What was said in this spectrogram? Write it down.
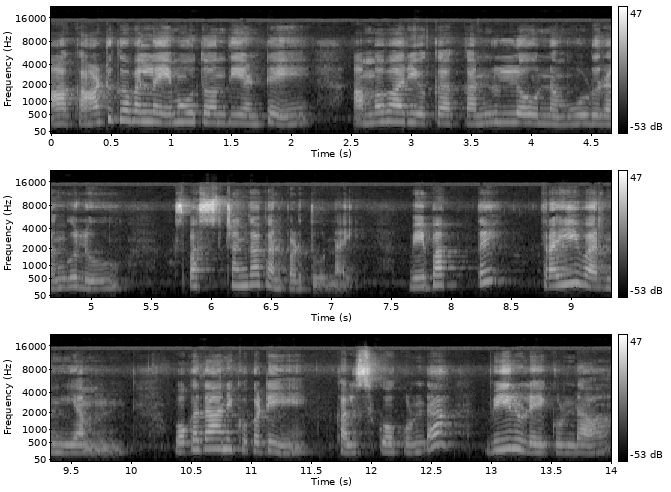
ఆ కాటుక వల్ల ఏమవుతోంది అంటే అమ్మవారి యొక్క కన్నుల్లో ఉన్న మూడు రంగులు స్పష్టంగా కనపడుతున్నాయి. విభక్తి త్రైవర్ణ్యం. ఒకదానికొకటి కలుసుకోకుండా వీలు లేకుండా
